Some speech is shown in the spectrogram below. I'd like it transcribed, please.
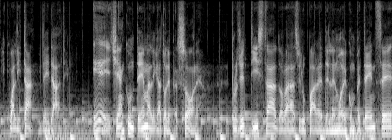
e qualità dei dati. E c'è anche un tema legato alle persone. Il progettista dovrà sviluppare delle nuove competenze,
